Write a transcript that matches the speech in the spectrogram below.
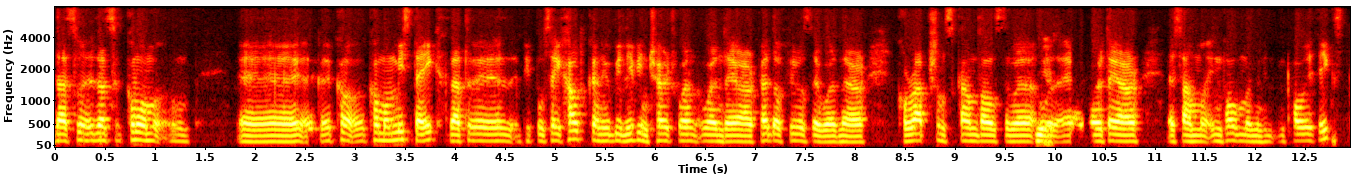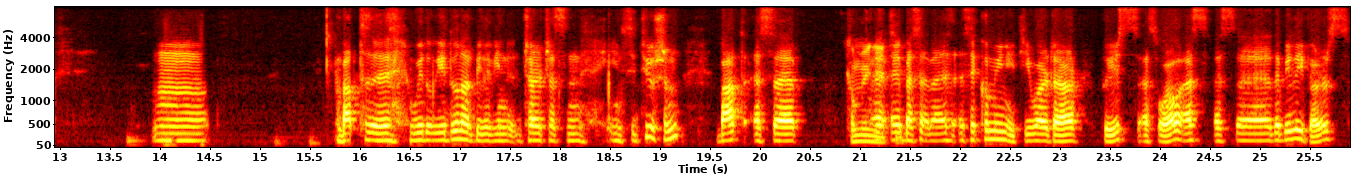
that's that's a common a common mistake that uh, people say, how can you believe in church when, when there are pedophiles, when there are corruption scandals, where, yeah. where there are uh, some involvement in politics. Mm, but uh, we, do, we do not believe in church as an institution, but as a community, as, a, as a community where there are priests as well as as uh, the believers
